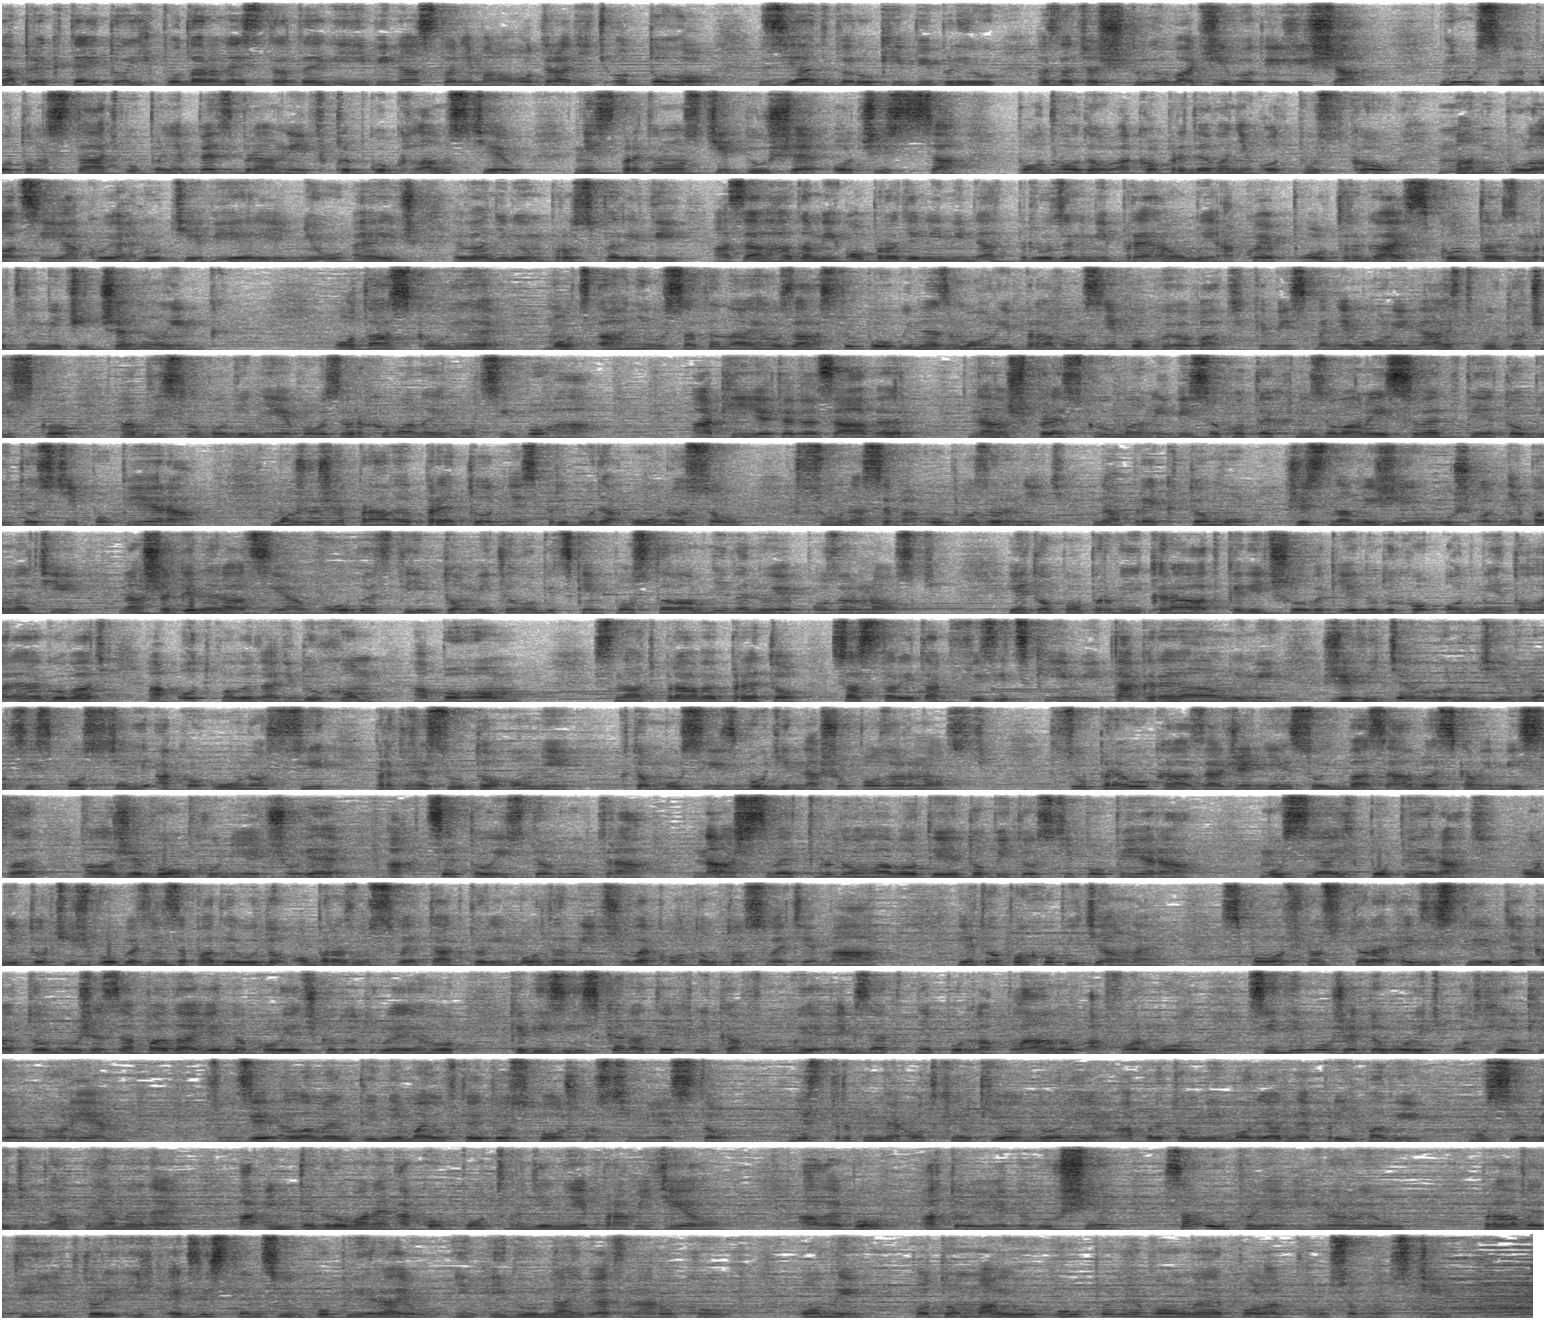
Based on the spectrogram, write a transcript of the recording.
Napriek tejto ich podarenej stratégii by nás to nemalo odradiť od toho vziať do ruky Bibliu a začať študovať život Ježiša. Nemusíme potom stáť úplne bezbranní v klbku klamstiev, nespretelnosti duše, očistca, podvodov ako predávanie odpustkov, manipulácií ako je hnutie viery, New Age, Evangelium Prosperity a záhadami opradenými nadprirodzenými prejavmi ako je poltergeist, kontakt s mŕtvými či channeling. Otázkou je, moc a hnev satana a jeho zástupov by nás mohli právom znepokojovať, keby sme nemohli nájsť útočisko a vyslobodenie vo zvrchovanej moci Boha. Aký je teda záver? Náš preskúmaný, vysokotechnizovaný svet tieto bytosti popiera. Možno, že práve preto dnes pribúda únosov, chcú na seba upozorniť. Napriek tomu, že s nami žijú už od nepamäti, naša generácia vôbec týmto mytologickým postavám nevenuje pozornosť. Je to poprvýkrát, kedy človek jednoducho odmietol reagovať a odpovedať duchom a bohom. Snaď práve preto sa stali tak fyzickými, tak reálnymi, že vyťahujú ľudí v noci z posteli ako únosci, pretože sú to oni, kto musí zbudiť našu pozornosť. Chcú preukázať, že nie sú iba zábleskami mysle, ale že vonku niečo je a chce to ísť dovnútra. Náš svet tvrdohlavo tieto bytosti popiera. Musia ich popierať, oni totiž vôbec nezapadajú do obrazu sveta, ktorý moderný človek o tomto svete má. Je to pochopiteľné. Spoločnosť, ktorá existuje vďaka tomu, že zapadá jedno koliečko do druhého, kedy získaná technika funguje exaktne podľa plánov a formúl, si nemôže dovoliť odchýlky od noriem. Cudzie elementy nemajú v tejto spoločnosti miesto. Nestrpíme odchýlky od noriem a preto mimoriadne prípady musia byť napriamené a integrované ako potvrdenie pravidiel. Alebo, a to je jednoduchšie, sa úplne ignorujú. Práve tí, ktorí ich existenciu popierajú, im idú najviac na ruku. Oni potom majú úplne voľné pole pôsobnosti.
